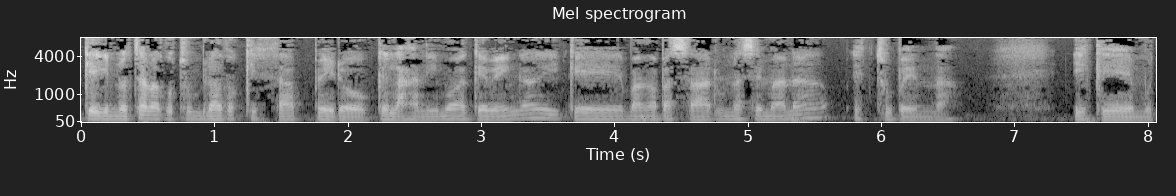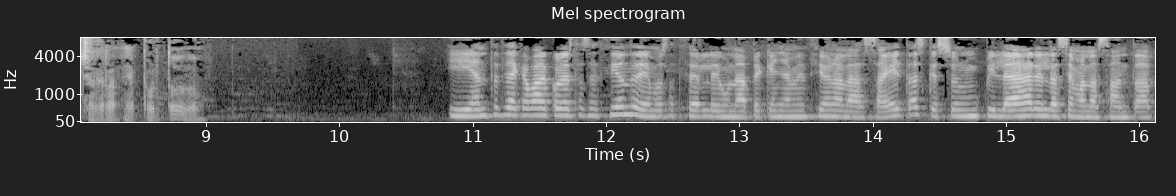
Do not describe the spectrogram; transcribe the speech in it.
que no están acostumbrados quizás, pero que las animo a que vengan y que van a pasar una semana estupenda. Y que muchas gracias por todo. Y antes de acabar con esta sección debemos hacerle una pequeña mención a las saetas, que son un pilar en la Semana Santa.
